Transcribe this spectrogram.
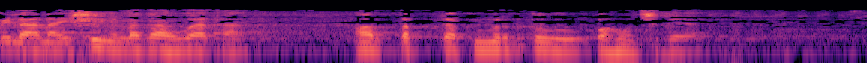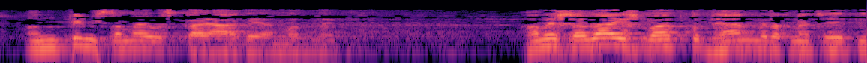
पिलाना इसी में लगा हुआ था और तब तक मृत्यु पहुँच गया। अंतिम समय उसका आ गया मरने का। हमें सदा इस बात को ध्यान में रखना चाहिए कि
